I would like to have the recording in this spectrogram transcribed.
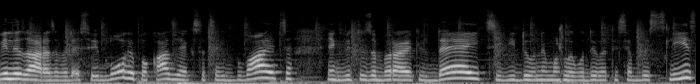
Він і зараз веде свій блог і показує, як все це відбувається, як звідти забирають людей. Ці відео неможливо дивитися без сліз.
